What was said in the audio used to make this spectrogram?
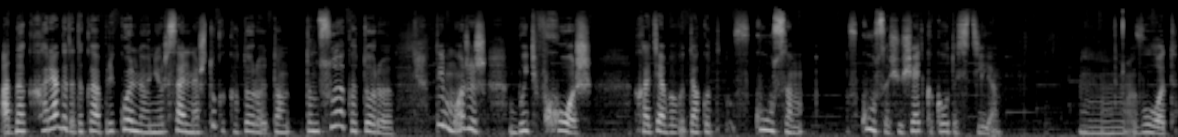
Однако хоряга — это такая прикольная универсальная штука, которую, тан танцуя которую, ты можешь быть вхож, хотя бы вот так вот вкусом, вкус ощущать какого-то стиля. Вот.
